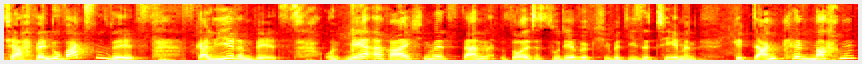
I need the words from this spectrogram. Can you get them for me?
Tja, wenn du wachsen willst, skalieren willst und mehr erreichen willst, dann solltest du dir wirklich über diese Themen Gedanken machen.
